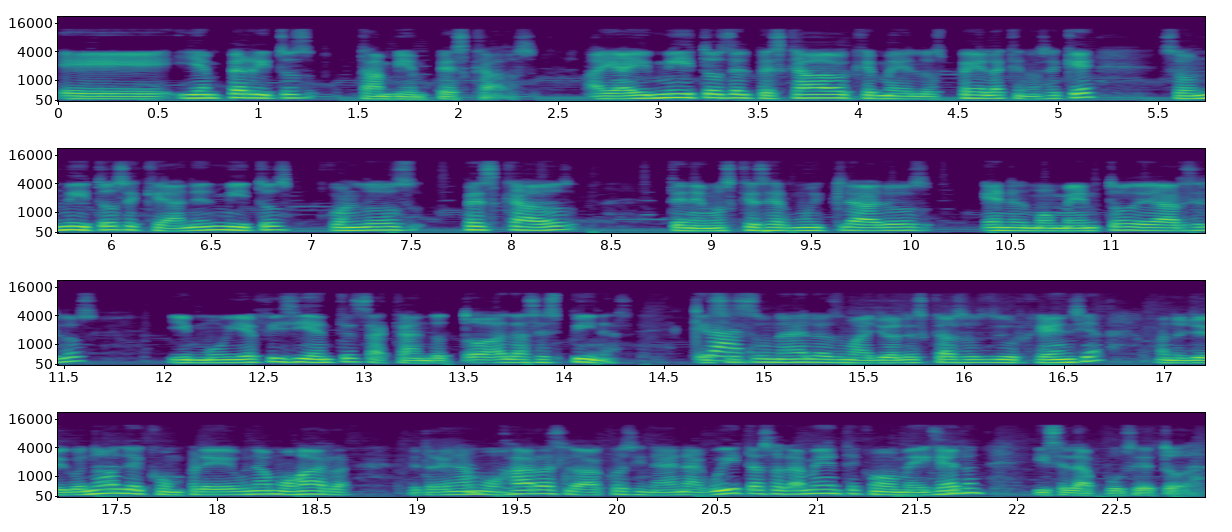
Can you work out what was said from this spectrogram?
Eh, y en perritos también pescados. Ahí hay mitos del pescado que me los pela, que no sé qué, son mitos, se quedan en mitos. Con los pescados tenemos que ser muy claros en el momento de dárselos y muy eficientes sacando todas las espinas. Ese es uno de los mayores casos de urgencia. Cuando yo digo, no, le compré una mojarra, le trae una mojarra, se la va a cocinar en agüita solamente, como me dijeron, y se la puse toda.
